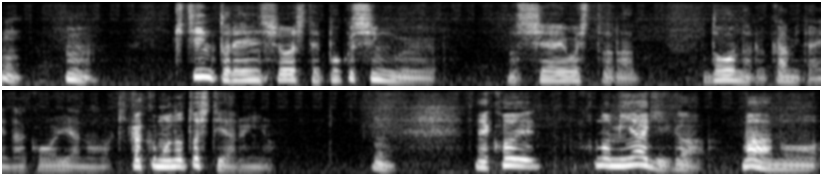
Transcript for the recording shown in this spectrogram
うん。うん。きちんと練習をしてボクシングの試合をしたらどうなるかみたいな、こういうあの、企画ものとしてやるんよ。うん。で、こういう、この宮城が、まああの、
